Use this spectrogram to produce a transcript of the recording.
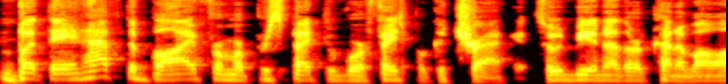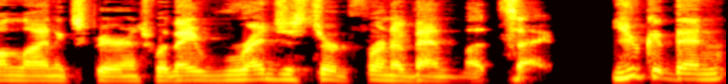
but they'd have to buy from a perspective where Facebook could track it. So it'd be another kind of online experience where they registered for an event, let's say you could then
